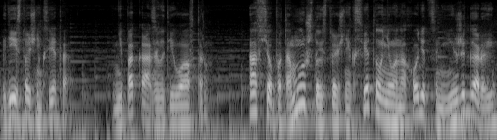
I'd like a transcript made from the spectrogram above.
Где источник света? Не показывает его автор. А все потому, что источник света у него находится ниже горы.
